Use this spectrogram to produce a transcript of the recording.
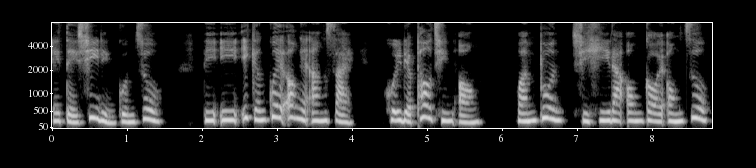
的第四任君主。而伊已经过往的翁婿。菲利普亲王原本是希腊王国的王子，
